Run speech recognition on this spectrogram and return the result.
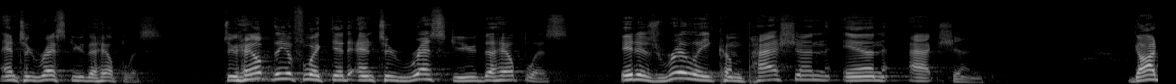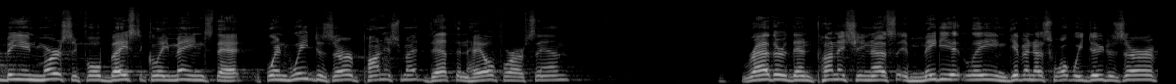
and to rescue the helpless. To help the afflicted and to rescue the helpless. It is really compassion in action. God being merciful basically means that when we deserve punishment, death, and hell for our sin, rather than punishing us immediately and giving us what we do deserve,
